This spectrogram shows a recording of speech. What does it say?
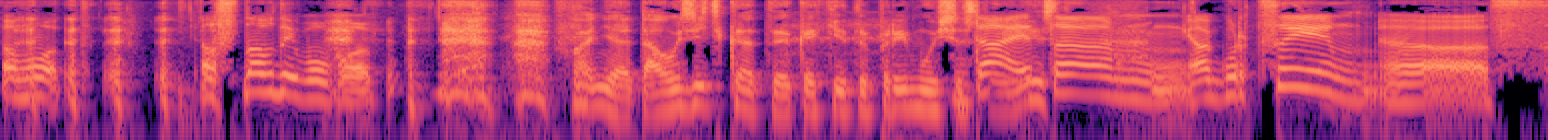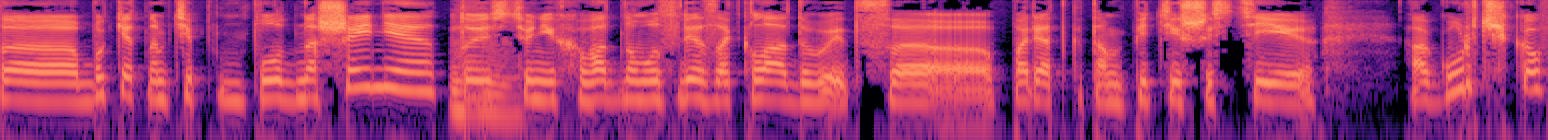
вот. Основным его. Понятно. А у зятька-то какие-то преимущества Да, есть? это огурцы э, с букетным типом плодоношения, то есть у них в одном узле закладывается порядка там 5-6 огурчиков.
